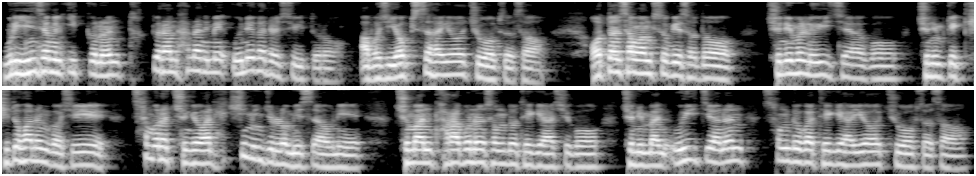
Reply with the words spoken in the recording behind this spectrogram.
우리 인생을 이끄는 특별한 하나님의 은혜가 될 수 있도록 아버지 역사하여 주옵소서. 어떤 상황 속에서도 주님을 의지하고 주님께 기도하는 것이 참으로 중요한 핵심인 줄로 믿사오니 주만 바라보는 성도 되게 하시고 주님만 의지하는 성도가 되게 하여 주옵소서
